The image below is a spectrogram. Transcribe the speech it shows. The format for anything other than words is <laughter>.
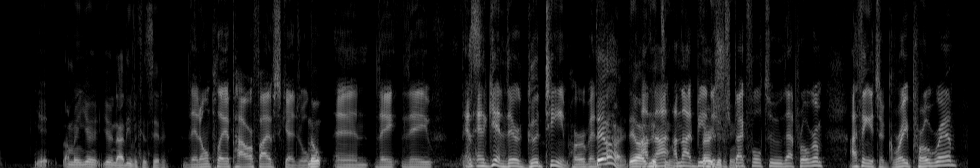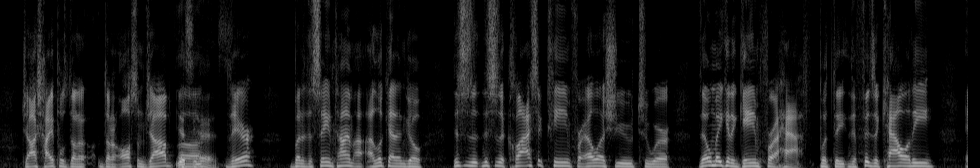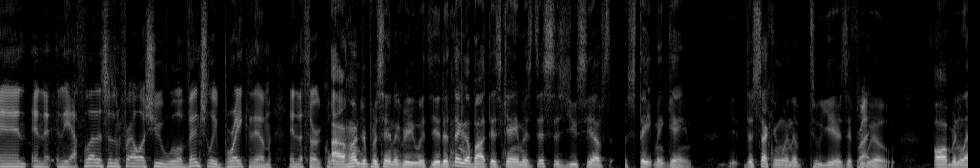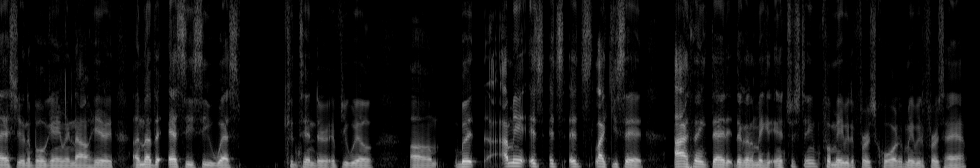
I mean, you're you're not even considered. They don't play a Power Five schedule. Nope. And they they and, and again they're a good team, Herb. And They are. They are a I'm good not team. I'm not being Very disrespectful to that program. I think it's a great program. Josh Heupel's done a, done an awesome job. Yes, he uh, has. there. But at the same time, I, I look at it and go, this is a, this is a classic team for LSU to where they'll make it a game for a half, but the the physicality. And and the, and the athleticism for LSU will eventually break them in the third quarter. I 100% agree with you. The thing about this game is this is UCF's statement game, the second one of two years, if Right. you will. Auburn last year in the bowl game, and now here another SEC West contender, if you will. Um, but I mean, it's it's it's like you said. I think that they're going to make it interesting for maybe the first quarter, maybe the first half.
